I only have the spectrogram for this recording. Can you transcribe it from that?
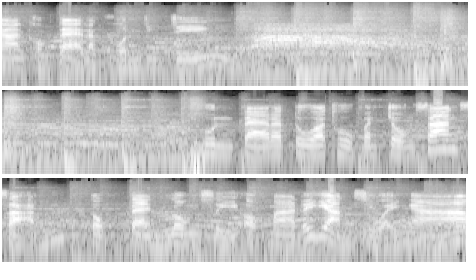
งานของแต่ละคนจริงๆ หุ่นแต่ละตัวถูกบรรจงสร้างสรรค์ ตกแต่งลงสีออกมาได้อย่างสวยงาม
